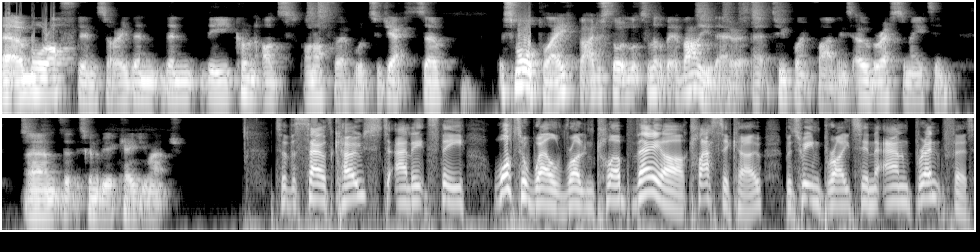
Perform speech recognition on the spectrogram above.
uh, more often, sorry, than, than the current odds on offer would suggest. So a small play, but I just thought it looks a little bit of value there at, at 2.5. it's overestimating um, that it's going to be a cagey match. To the south coast, and it's the what a well run club they are, Classico, between Brighton and Brentford.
